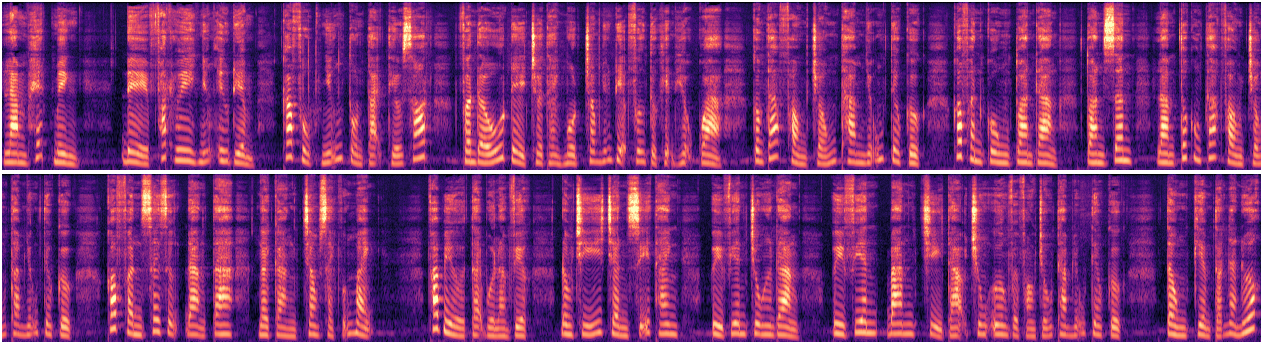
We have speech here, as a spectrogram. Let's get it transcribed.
làm hết mình để phát huy những ưu điểm, khắc phục những tồn tại thiếu sót, phấn đấu để trở thành một trong những địa phương thực hiện hiệu quả công tác phòng chống tham nhũng tiêu cực, góp phần cùng toàn Đảng, toàn dân làm tốt công tác phòng chống tham nhũng tiêu cực, góp phần xây dựng Đảng ta ngày càng trong sạch vững mạnh. Phát biểu tại buổi làm việc, đồng chí Trần Sĩ Thanh, Ủy viên Trung ương Đảng, Ủy viên Ban chỉ đạo Trung ương về phòng chống tham nhũng tiêu cực, Tổng Kiểm toán Nhà nước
